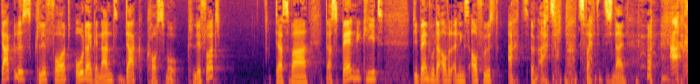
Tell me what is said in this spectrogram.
Douglas Clifford oder genannt Doug Cosmo Clifford. Das war das Bandmitglied. Die Band wurde allerdings aufgelöst 18, 1872, nein. Ach,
